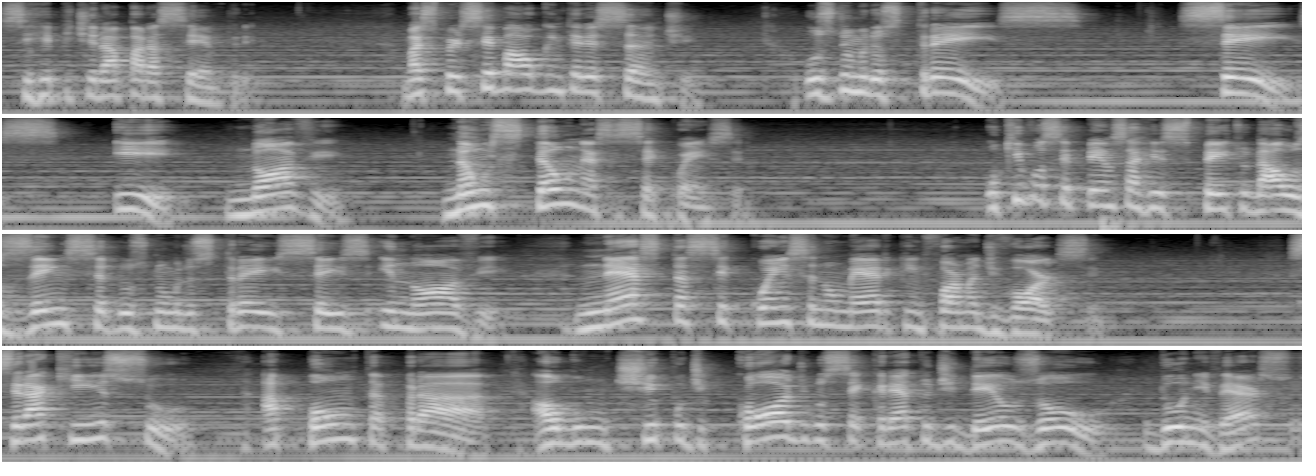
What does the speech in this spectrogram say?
se repetirá para sempre. Mas perceba algo interessante. Os números 3, 6 e 9 não estão nessa sequência. O que você pensa a respeito da ausência dos números 3, 6 e 9 nesta sequência numérica em forma de vórtice? Será que isso aponta para algum tipo de código secreto de Deus ou do universo?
